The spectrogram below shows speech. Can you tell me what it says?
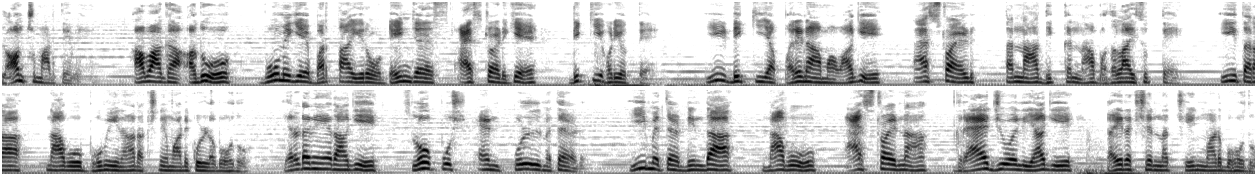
ಲಾಂಚ್ ಮಾಡ್ತೇವೆ. ಆವಾಗ ಅದು ಭೂಮಿಗೆ ಬರ್ತಾ ಇರೋ ಡೇಂಜರಸ್ ಆಸ್ಟ್ರಾಯ್ಡ್ಗೆ ಡಿಕ್ಕಿ ಹೊಡೆಯುತ್ತೆ. ಈ ಡಿಕ್ಕಿಯ ಪರಿಣಾಮವಾಗಿ ಆಸ್ಟ್ರಾಯ್ಡ್ ತನ್ನ ದಿಕ್ಕನ್ನು ಬದಲಾಯಿಸುತ್ತೆ. ಈ ಥರ ನಾವು ಭೂಮಿನ ರಕ್ಷಣೆ ಮಾಡಿಕೊಳ್ಳಬಹುದು. ಎರಡನೆಯದಾಗಿ slow push and pull method. ಈ ಮೆಥಡ್ನಿಂದ ನಾವು ಆಸ್ಟ್ರಾಯ್ಡ್ನ ಗ್ರ್ಯಾಜುವಲಿಯಾಗಿ ಡೈರೆಕ್ಷನ್ನ ಚೇಂಜ್ ಮಾಡಬಹುದು.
